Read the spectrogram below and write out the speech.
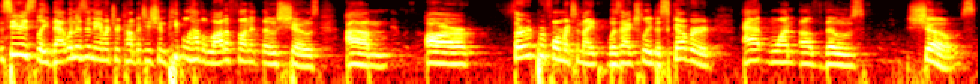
seriously, that one is an amateur competition. People have a lot of fun at those shows. Um, our third performer tonight was actually discovered at one of those shows.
